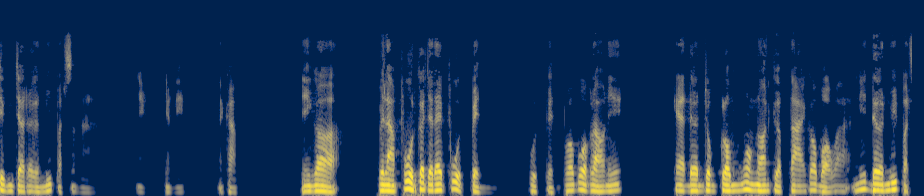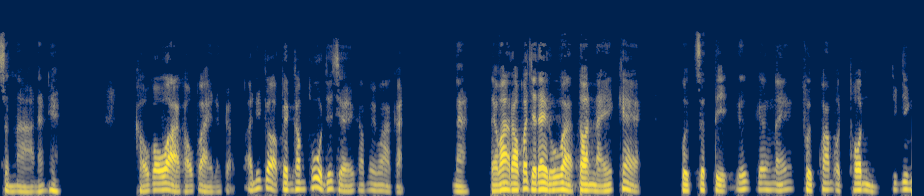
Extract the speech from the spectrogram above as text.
จึงเจริญวิปัสสนาเนี่ยอย่างนี้นะครับ นี่ก็เวลาพูดก็จะได้พูดเป็นพูดเป็น เพราะพวกเรานี้ แค่เดินจงกรมง่วงนอนเกือบตายก็บอกว่า นี่เดินวิปัสสนานะเนี่ยเขาก็ว่าเขาไปนะครับ อันนี้ก็เป็นคำพูดเฉยๆครับไม่ว่ากันนะแต่ว่าเราก็จะได้รู้ว่าตอนไหนแค่ฝึกสติหรือตรงไหน ฝึกความอดทน จริง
